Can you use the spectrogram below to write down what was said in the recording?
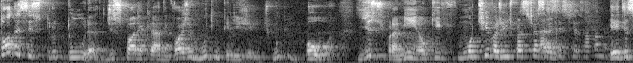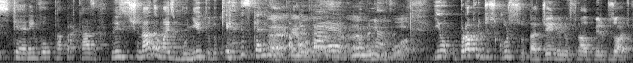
toda essa estrutura de história criada em Voyager muito inteligente, muito boa. E isso para mim é o que motiva a gente para assistir a série. Assistir exatamente. Eles querem voltar para casa. Não existe nada mais bonito do que eles querem É, voltar voltar casa. pra É, casa, é voltar pra muito casa. boa. E o próprio discurso da Jane no final do primeiro episódio,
